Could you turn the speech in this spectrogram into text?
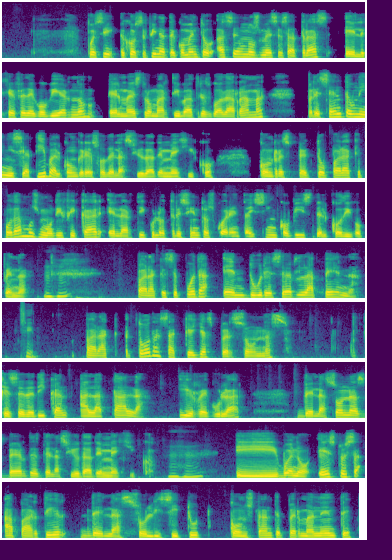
Pues sí, Josefina, te comento, hace unos meses atrás el jefe de gobierno, el maestro Martí Batres Guadarrama, presenta una iniciativa al Congreso de la Ciudad de México con respecto para que podamos modificar el artículo 345 bis del Código Penal, para que se pueda endurecer la pena. Para todas aquellas personas que se dedican a la tala irregular de las zonas verdes de la Ciudad de México. Y bueno, esto es a partir de la solicitud constante, permanente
